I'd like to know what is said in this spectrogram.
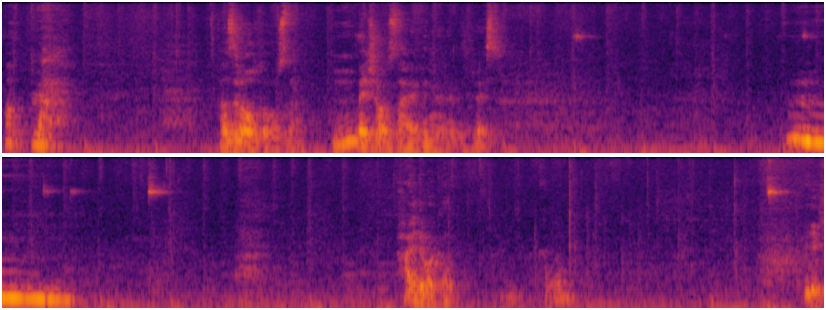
Hopla. Hazır olduğumuzda 5-10 saniye dinlenebiliriz. Haydi bakalım. Hadi bakalım. Bir.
